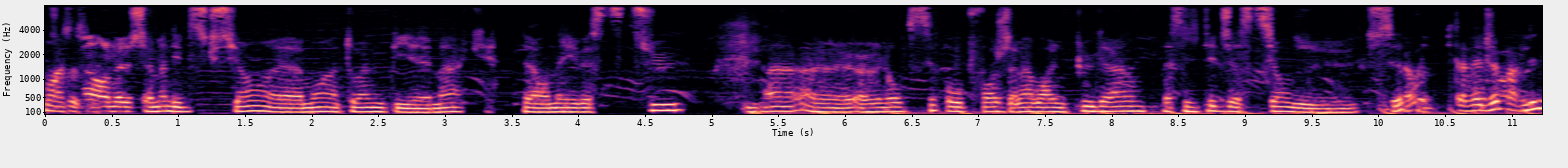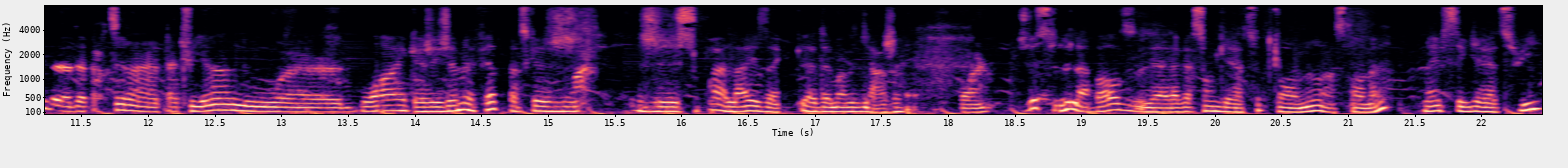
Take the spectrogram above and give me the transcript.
Ouais, c'est ça. On a justement des discussions, euh, moi, Antoine puis euh, Marc, euh, on a investi dessus dans un, un autre site pour pouvoir justement avoir une plus grande facilité de gestion du, du site. Ah oui. Puis t'avais déjà parlé de, de partir un Patreon ou... euh, Ouais, que j'ai jamais fait parce que je, je suis pas à l'aise avec la demande de l'argent. ouais. Juste là, la base, la, la version gratuite qu'on a en ce moment, même si c'est gratuit,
